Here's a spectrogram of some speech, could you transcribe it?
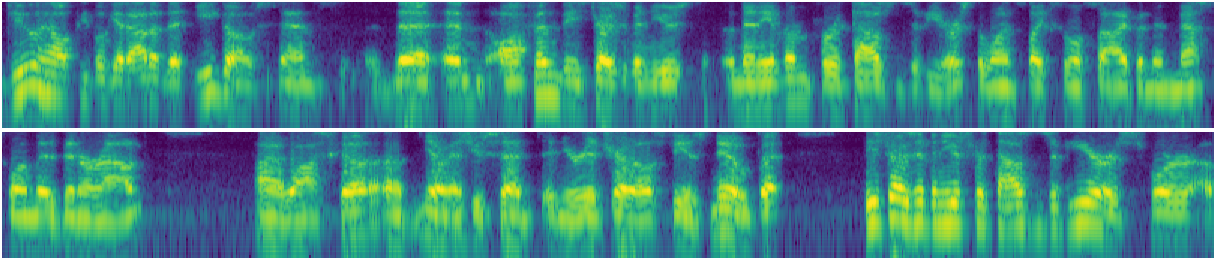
do help people get out of the ego sense that, and often these drugs have been used, many of them, for thousands of years. The ones like psilocybin and mescaline that have been around, ayahuasca. Uh, you know, as you said in your intro, LSD is new, but these drugs have been used for thousands of years for uh,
